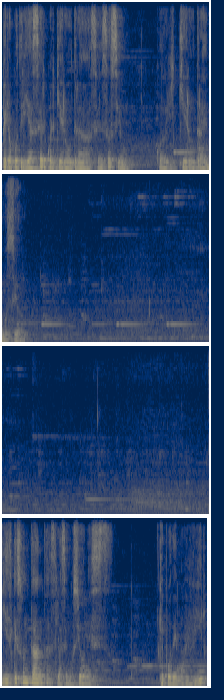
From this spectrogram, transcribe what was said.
pero podría ser cualquier otra sensación, cualquier otra emoción. Y es que son tantas las emociones que podemos vivir.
